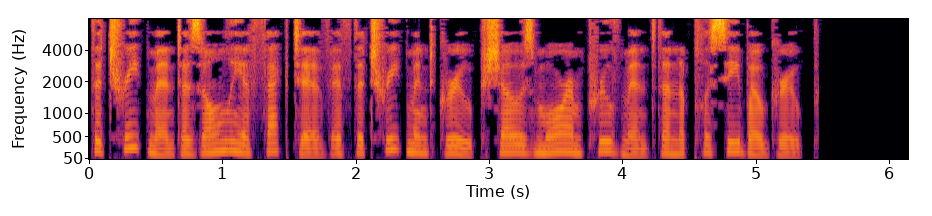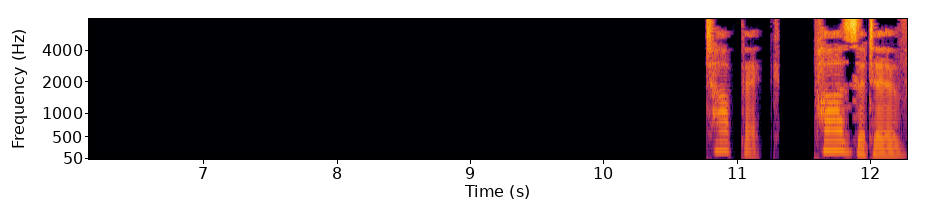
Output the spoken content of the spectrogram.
The treatment is only effective if the treatment group shows more improvement than the placebo group. Positive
